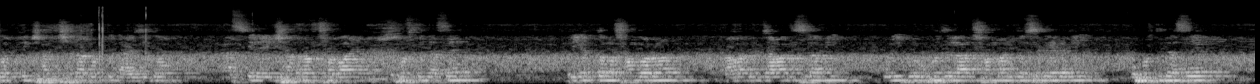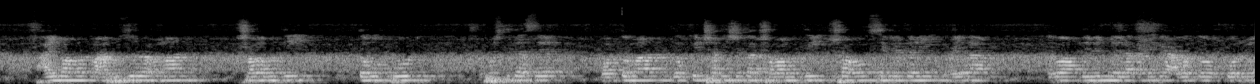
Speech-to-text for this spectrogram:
দক্ষিণ স্বাধীন সেবা কর্তৃক আয়োজিত। আজকের এই সাধারণ সভায় উপস্থিত আছেন বৃহত্তম সংগঠন বাংলাদেশ জামাত ইসলামী কুলিপুর উপজেলার সম্মানিত সেক্রেটারি উপস্থিত আছেন ভাই মোহাম্মদ মাহফুজুর রহমান সভাপতি তবুকপুর উপস্থিত আছে বর্তমান দক্ষিণ সাথী সভাপতি সহ সেক্রেটারি ভাইয়েরা এবং বিভিন্ন এলাকা থেকে আগত কর্মী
